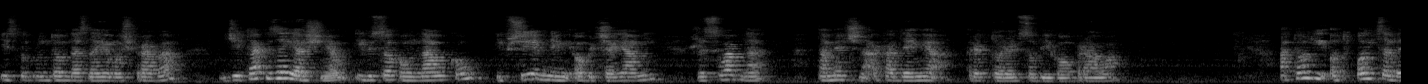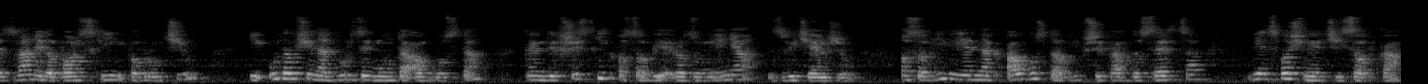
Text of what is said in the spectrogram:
jest to gruntowna znajomość prawa, gdzie tak zajaśniał i wysoką nauką i przyjemnymi obyczajami, że sławna tameczna akademia rektorem sobie go obrała. Atoli od ojca wezwany do Polski powrócił i udał się na dwór Zygmunta Augusta, kędy wszystkich o sobie rozumienia zwyciężył. Osobliwie jednak Augustowi przypadł do serca, więc po śmierci Sobka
